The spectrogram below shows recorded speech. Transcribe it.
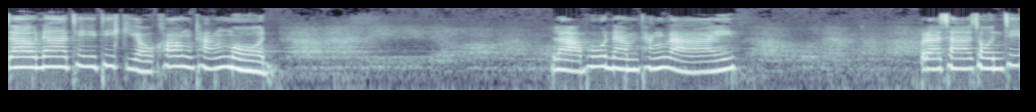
เจ้าหน้าที่ที่เกี่ยวข้องทั้งหมด เหล่าผู้นำทั้งหลาย ประชาชนที่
